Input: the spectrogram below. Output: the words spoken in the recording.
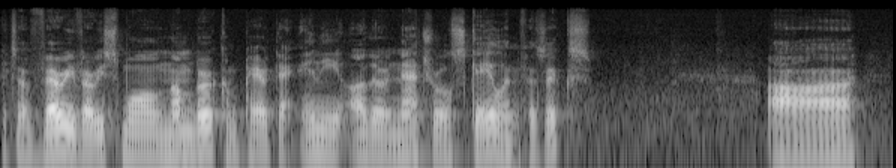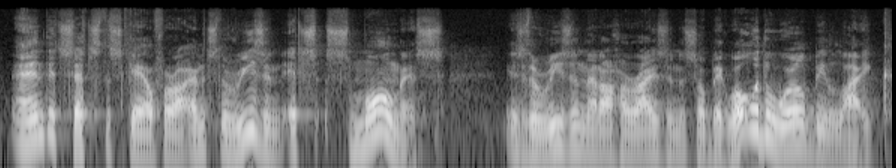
It's a very, very small number compared to any other natural scale in physics. Uh, and it sets the scale for our, and it's the reason, its smallness is the reason that our horizon is so big. What would the world be like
